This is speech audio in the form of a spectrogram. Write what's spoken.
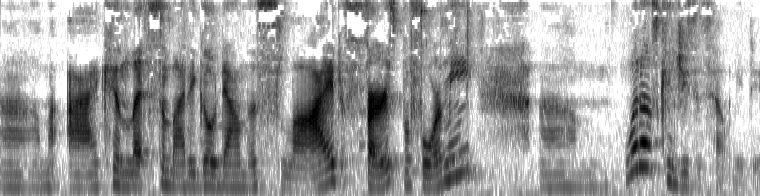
Um, I can let somebody go down the slide first before me. Um, what else can Jesus help me do?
